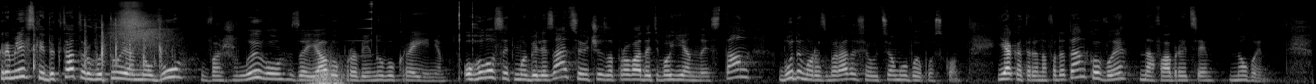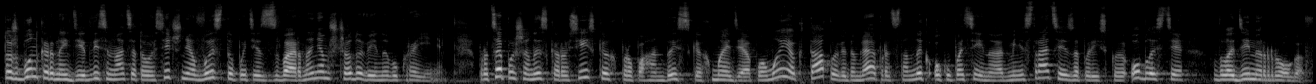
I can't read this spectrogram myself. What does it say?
Кремлівський диктатор готує нову важливу заяву про війну в Україні. Оголосить мобілізацію чи запровадить воєнний стан. Будемо розбиратися у цьому випуску. Я Катерина Федотенко. Ви на фабриці новин. Тож бункерний дід 18 січня виступить із зверненням щодо війни в Україні. Про це пише низка російських пропагандистських медіапомийок та повідомляє представник окупаційної адміністрації Запорізької області Владимир Рогов.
